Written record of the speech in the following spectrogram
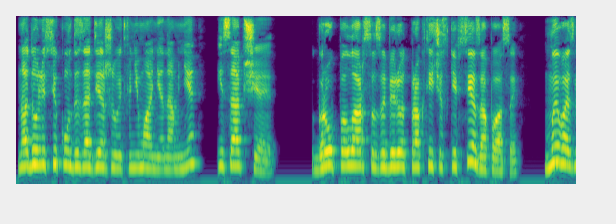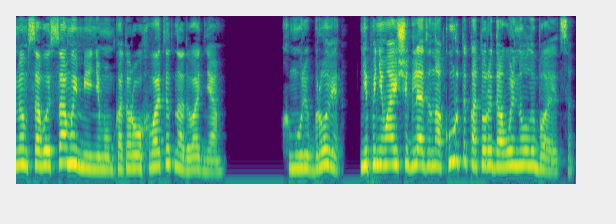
на долю секунды задерживает внимание на мне и сообщает. Группа Ларса заберет практически все запасы. Мы возьмем с собой самый минимум, которого хватит на два дня. Хмурю брови, непонимающе глядя на Курта, который довольно улыбается.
